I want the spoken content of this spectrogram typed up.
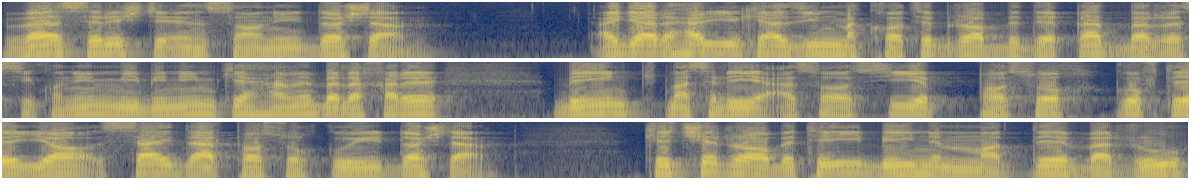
و سرشت انسانی داشتند اگر هر یک از این مکاتب را به دقت بررسی کنیم می‌بینیم که همه بالاخره به این مسئله اساسی پاسخ گفته یا سعی در پاسخگویی داشتن که چه رابطه ای بین ماده و روح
